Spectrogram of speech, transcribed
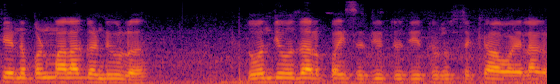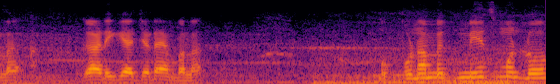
त्यानं पण मला गंडवलं. दोन दिवस झालं पैसे देतो देतो नुसतं खेळवायला लागला गाडी घ्यायच्या टायमाला. मग पुन्हा मी मीच म्हणलो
